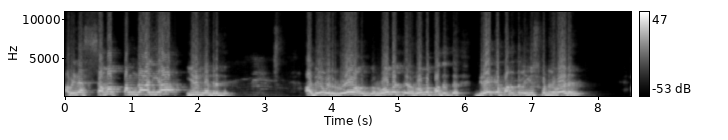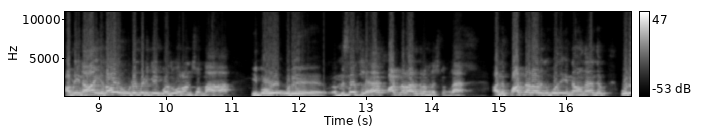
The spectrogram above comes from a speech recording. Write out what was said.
அப்படின்னா சம பங்காளியா இருங்கன்றது. அது ஒரு ரோ ரோமத்து ரோம பதத்து கிரேக்க பதத்துல யூஸ் பண்ற வேர்டு அது. அப்படின்னா ஏதாவது ஒரு உடன்படிக்கைக்கு வந்து வரும்னு சொன்னா இப்போ ஒரு பிசினஸ்ல பார்ட்னரா இருக்கிறவங்க வச்சுக்கோங்களேன் அந்த பார்ட்னரா இருக்கும்போது என்னவங்க அந்த ஒரு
